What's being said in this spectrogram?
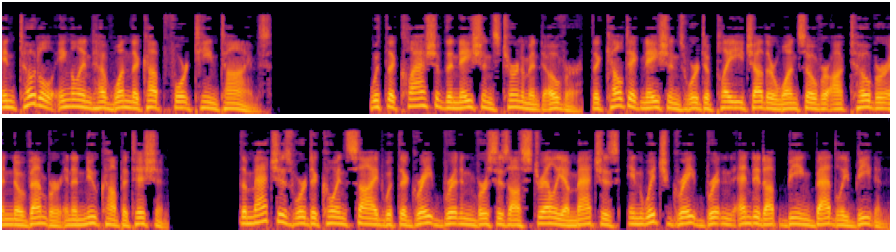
In total England have won the cup 14 times. With the Clash of the Nations tournament over, the Celtic nations were to play each other once over October and November in a new competition. The matches were to coincide with the Great Britain vs Australia matches, in which Great Britain ended up being badly beaten.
